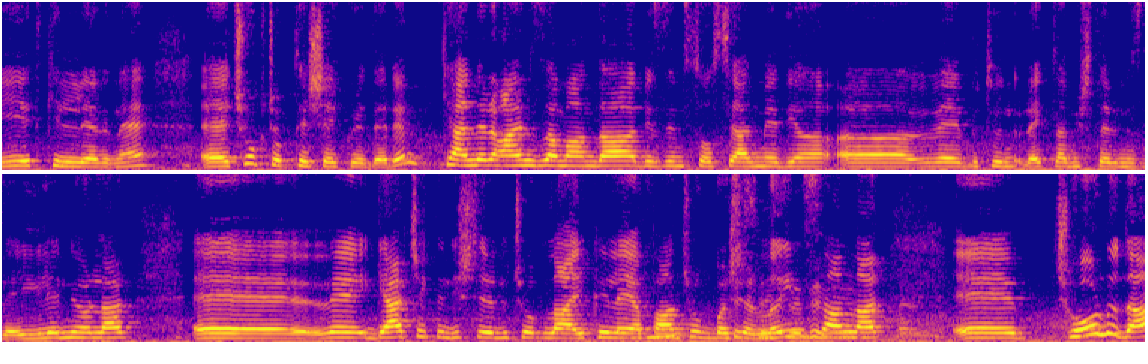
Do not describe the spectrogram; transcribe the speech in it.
yetkililerine e, çok çok teşekkür ederim. Kendileri aynı zamanda bizim sosyal medya e, ve bütün reklam işlerimizle ilgileniyorlar. E, ve gerçekten işlerini çok layıkıyla yapan, çok başarılı insanlar. E, Çorlu'da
